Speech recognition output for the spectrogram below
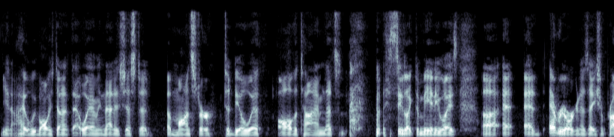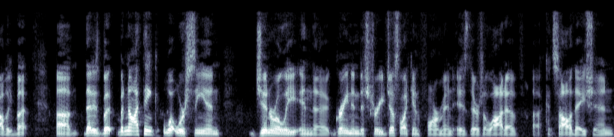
you know, hey, we've always done it that way. I mean, that is just a a monster to deal with all the time. That's it seems like to me, anyways, uh, at, at every organization probably, but um, that is, but but no, I think what we're seeing generally in the grain industry, just like in farming, is there's a lot of uh, consolidation,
